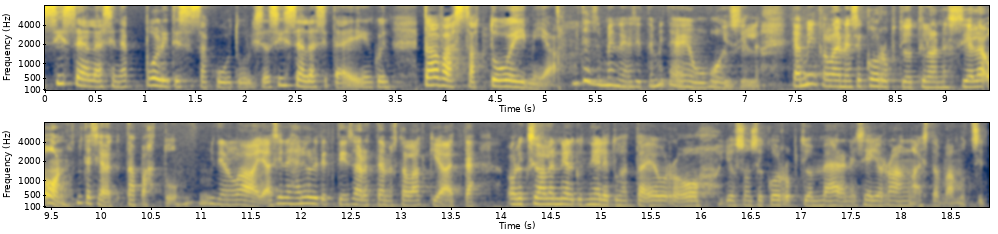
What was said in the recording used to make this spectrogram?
sisällä siinä poliittisessa kulttuurissa, sisällä sitä ikään kuin tavassa toimia. Miten se menee sitten, mitä EU voi sille? Ja minkälainen se korruptiotilanne siellä on? Mitä siellä tapahtuu? Miten laaja? Sinnehän yritettiin saada tämmöistä lakia, että oliko se alle 44 000 euroa, jos on se korruption määrä, niin se ei ole rangaistavaa, mutta sit,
